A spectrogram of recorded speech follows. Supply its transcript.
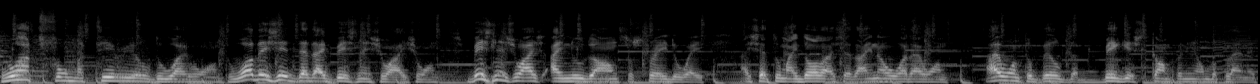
What for material do I want? What is it that I business wise want? Business wise, I knew the answer straight away. I said to my daughter, I said, I know what I want. I want to build the biggest company on the planet.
